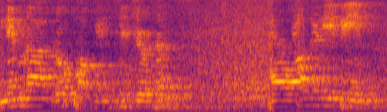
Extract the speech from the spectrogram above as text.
NIMRA group of institutions have already been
